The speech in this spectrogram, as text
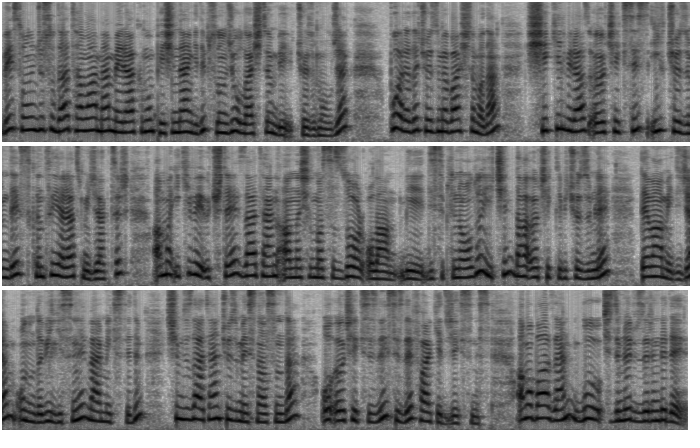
ve sonuncusu da tamamen merakımın peşinden gidip sonuca ulaştığım bir çözüm olacak. Bu arada çözüme başlamadan şekil biraz ölçeksiz, ilk çözümde sıkıntı yaratmayacaktır. Ama 2 ve 3'te zaten anlaşılması zor olan bir disiplin olduğu için daha ölçekli bir çözümle devam edeceğim. Onun da bilgisini vermek istedim. Şimdi zaten çözüm esnasında o ölçeksizliği siz de fark edeceksiniz. Ama bazen bu çizimler üzerinde de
